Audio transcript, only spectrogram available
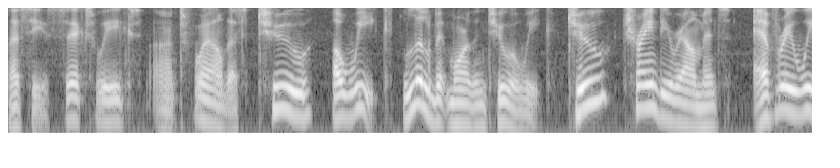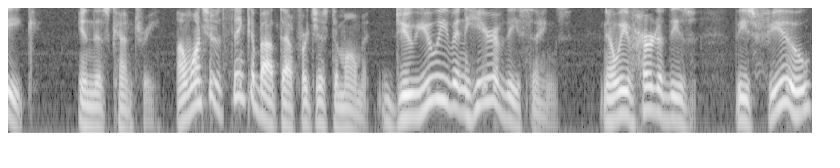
let's see, six weeks, uh, 12, that's two a week, a little bit more than two a week. Two train derailments every week in this country. I want you to think about that for just a moment. Do you even hear of these things? Now we've heard of these these few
